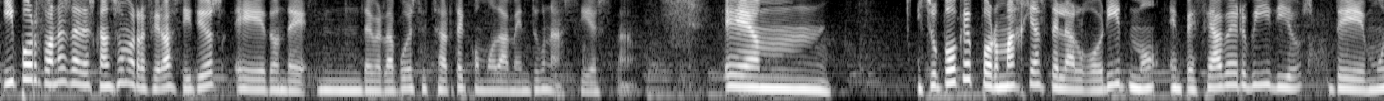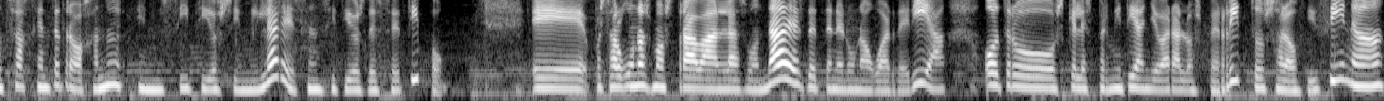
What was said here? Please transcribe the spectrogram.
Y por zonas de descanso me refiero a sitios eh, donde mm, de verdad puedes echarte cómodamente una siesta. Y supongo que por magias del algoritmo empecé a ver vídeos de mucha gente trabajando en sitios similares, en sitios de ese tipo. Eh, pues algunos mostraban las bondades de tener una guardería, otros que les permitían llevar a los perritos a la oficina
